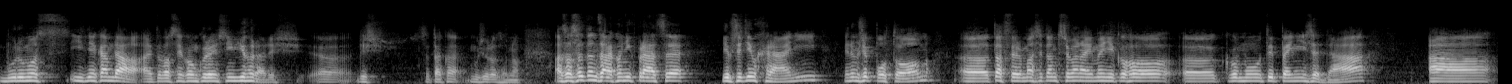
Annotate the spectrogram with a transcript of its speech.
budu moct jít někam dál. A je to vlastně konkurenční výhoda, když, uh, když se takhle můžu rozhodnout. A zase ten zákonník práce je předtím chrání, jenomže potom uh, ta firma si tam třeba najme někoho, uh, komu ty peníze dá a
